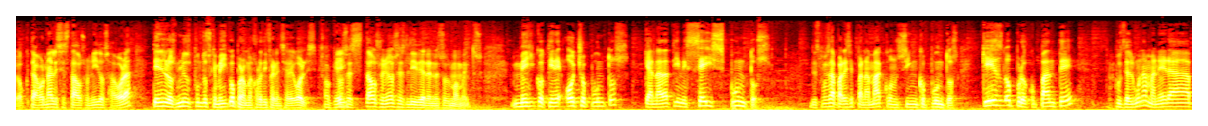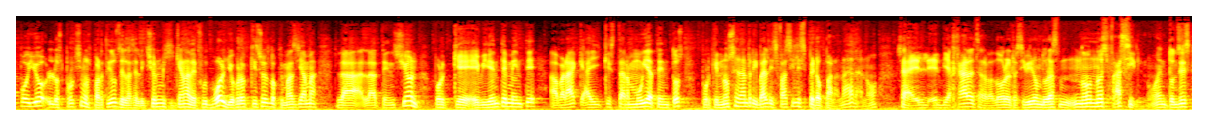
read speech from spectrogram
octagonal es Estados Unidos ahora, tiene los mismos puntos que México, pero mejor diferencia de goles. Entonces, Estados Unidos es líder en esos momentos. México tiene ocho puntos, Canadá tiene seis puntos. Después aparece Panamá con cinco puntos. ¿Qué es lo preocupante? Pues de alguna manera apoyo los próximos partidos de la selección mexicana de fútbol. Yo creo que eso es lo que más llama la, la atención, porque evidentemente habrá que, hay que estar muy atentos, porque no serán rivales fáciles, pero para nada, ¿no? O sea, el, el viajar a El Salvador, el recibir a Honduras, no, no es fácil, ¿no? Entonces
